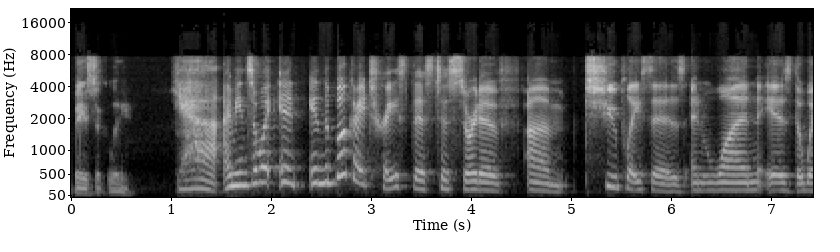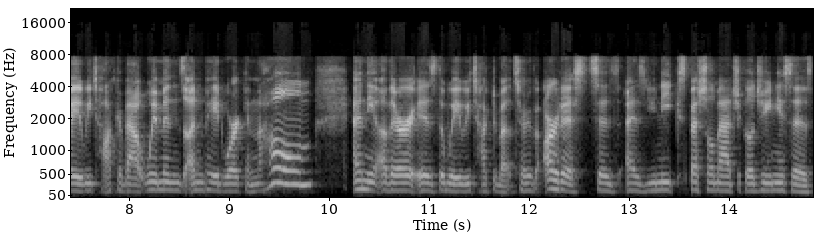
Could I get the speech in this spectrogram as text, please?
basically. Yeah, I mean, so I, in in the book, I trace this to sort of um, two places, and one is the way we talk about women's unpaid work in the home, and the other is the way we talked about sort of artists as as unique, special, magical geniuses,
